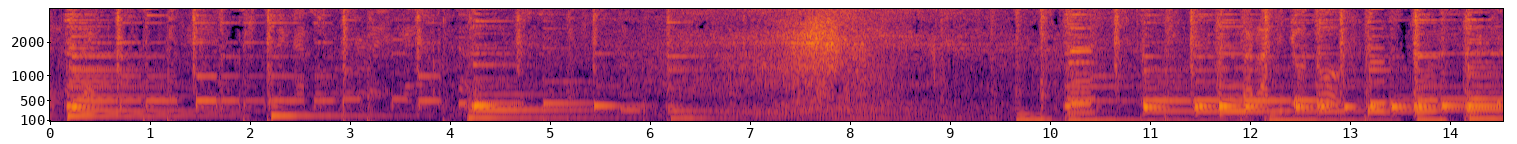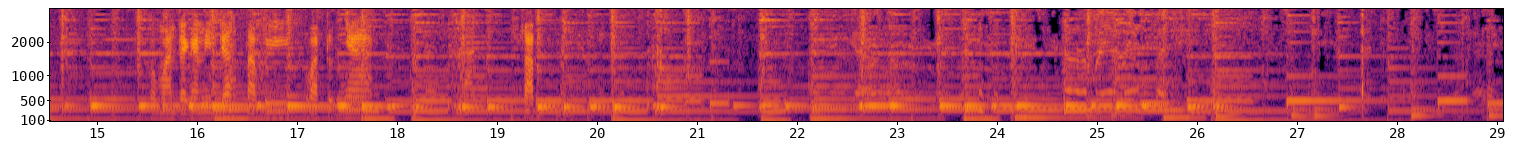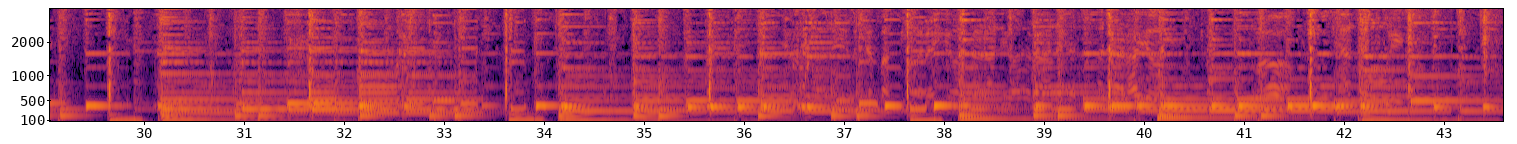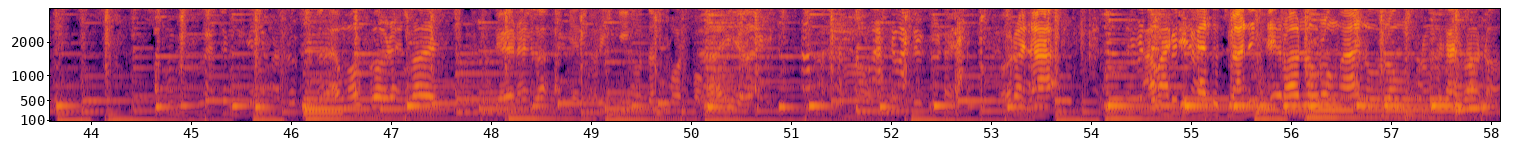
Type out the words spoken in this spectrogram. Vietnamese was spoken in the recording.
Pemandangan indah tapi waduknya sat. Ora nak. Awak iki kan tujuane dek rono urung anu urung rong tekan kono.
